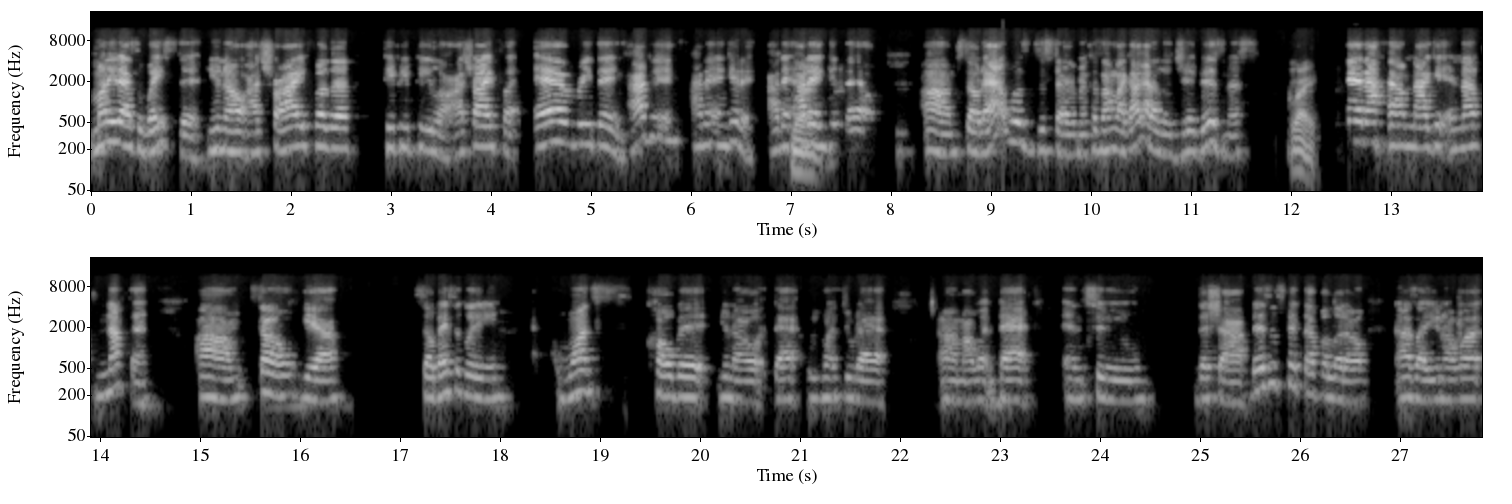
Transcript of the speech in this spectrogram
money that's wasted. You know, I tried for the PPP law. I tried for everything. I didn't. I didn't get it. I didn't. Right. I didn't get the help. Um, so that was disturbing because I'm like, I got a legit business, right? And I, am not getting enough nothing. Um, so yeah. So basically, once COVID, you know, that we went through that, um, I went back into the shop. Business picked up a little. I was like, you know what?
